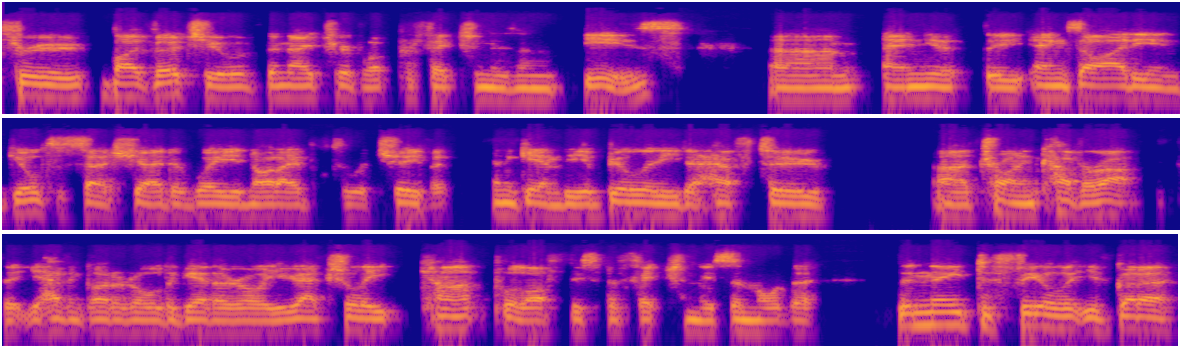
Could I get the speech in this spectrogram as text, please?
through by virtue of the nature of what perfectionism is, um, and you know, the anxiety and guilt associated where you're not able to achieve it, and again the ability to have to uh, try and cover up that you haven't got it all together, or you actually can't pull off this perfectionism, or the the need to feel that you've got to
